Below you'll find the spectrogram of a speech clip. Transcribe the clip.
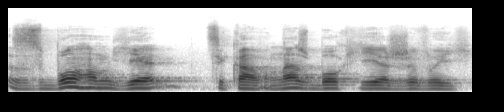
З Богом є цікаво, наш Бог є живий.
